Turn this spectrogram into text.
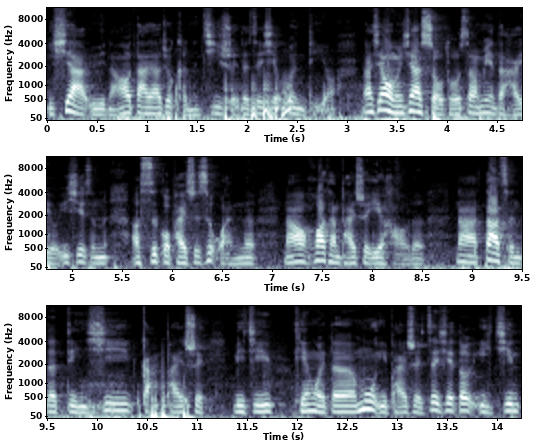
一下雨然后大家就可能积水的这些问题哦。那像我们现在手头上面的还有一些什么啊，四国排水是完了，然后花坛排水也好了。那大城的顶溪港排水以及田尾的木椅排水，这些都已经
